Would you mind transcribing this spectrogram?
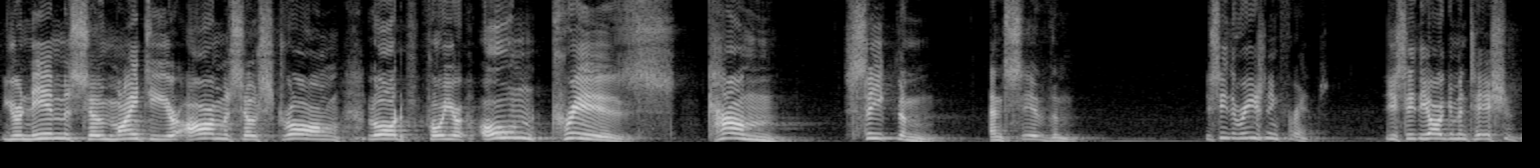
Your name is so mighty, your arm is so strong. Lord, for your own praise, come, seek them, and save them. You see the reasoning, friends? You see the argumentation?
